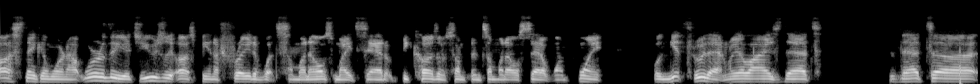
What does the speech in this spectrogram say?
us thinking we're not worthy. It's usually us being afraid of what someone else might say because of something someone else said at one point. We can get through that and realize that that uh,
